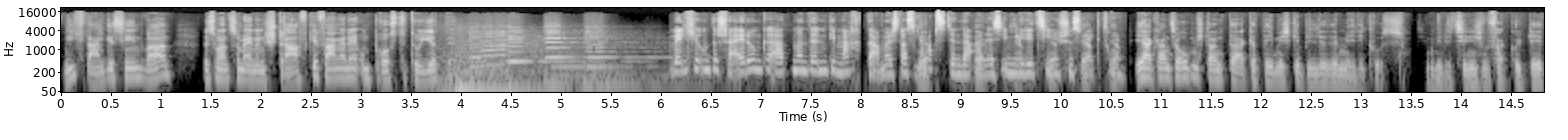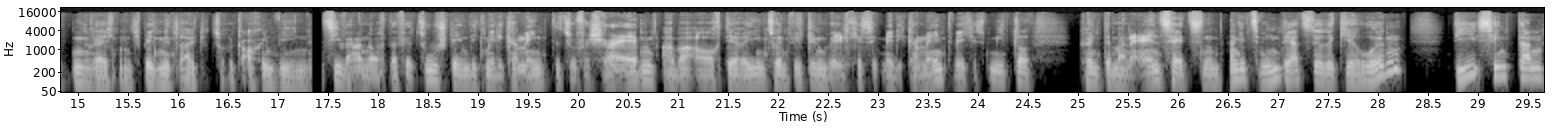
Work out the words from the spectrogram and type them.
nicht angesehen waren. Das waren zum einen Strafgefangene und Prostituierte. Welche Unterscheidung hat man denn gemacht damals? Was gab es denn da alles im medizinischen Spektrum? Ja, ganz oben stand der akademisch gebildete Medikus. Die medizinischen Fakultäten reichen ins Spätmittelalter zurück, auch in Wien. Sie waren auch dafür zuständig, Medikamente zu verschreiben, aber auch Theorien zu entwickeln, welches Medikament, welches Mittel könnte man einsetzen. Und dann gibt es Wundärzte oder Chirurgen, die sind dann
